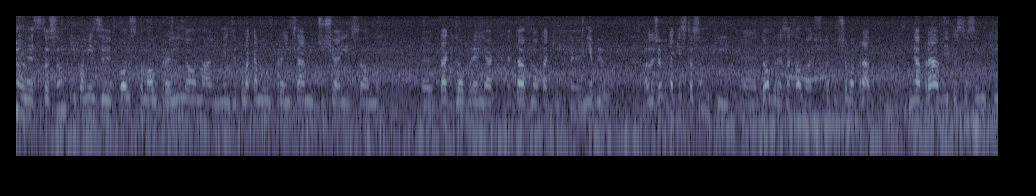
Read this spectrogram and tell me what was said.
stosunki pomiędzy Polską a Ukrainą, a między Polakami i Ukraińcami dzisiaj są e, tak dobre, jak dawno takich e, nie było. Ale żeby takie stosunki e, dobre zachować, to potrzeba prawdy. I naprawdę te stosunki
